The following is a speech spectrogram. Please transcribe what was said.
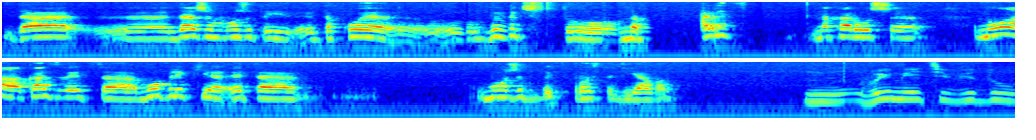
да, э, даже может и такое э, быть, что направить на хорошее, но оказывается в облике это может быть просто дьявол. Вы имеете в виду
